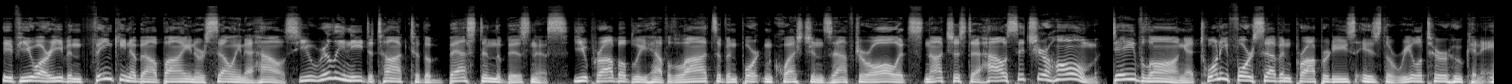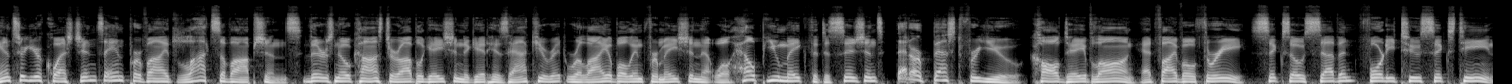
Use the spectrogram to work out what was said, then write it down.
If you are even thinking about buying or selling a house, you really need to talk to the best in the business. You probably have lots of important questions. After all, it's not just a house, it's your home. Dave Long at 24 7 Properties is the realtor who can answer your questions and provide lots of options. There's no cost or obligation to get his accurate, reliable information that will help you make the decisions that are best for you. Call Dave Long at 503 607 4216.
